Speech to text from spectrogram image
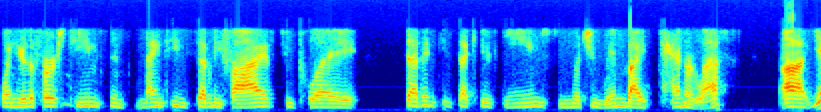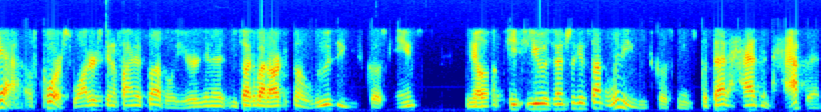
when you're the first team since 1975 to play seven consecutive games in which you win by 10 or less, uh, yeah, of course, water's going to find its level. You're going to, you talk about Arkansas losing these close games you know, TCU is eventually going to stop winning these close games, but that hasn't happened.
